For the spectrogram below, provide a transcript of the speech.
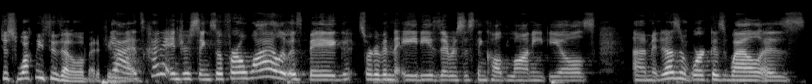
just walk me through that a little bit if you yeah it's kind of interesting so for a while it was big sort of in the 80s there was this thing called lonnie deals um, it doesn't work as well as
